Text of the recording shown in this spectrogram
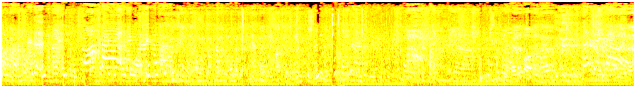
còn cầm hả trong khi chơi đùa phải lấy bò lên ha đây đây nè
